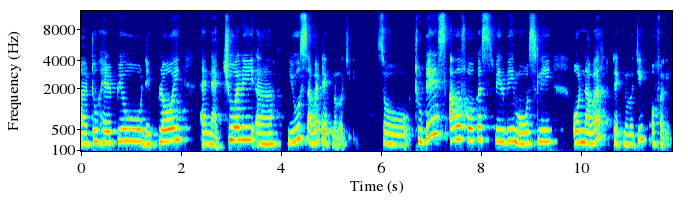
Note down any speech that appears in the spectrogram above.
uh, to help you deploy and actually uh, use our technology. So today's our focus will be mostly on our technology offering.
